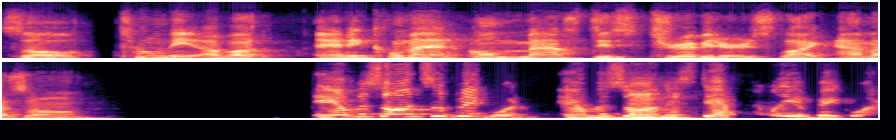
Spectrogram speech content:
So tell me about any comment on mass distributors like Amazon? Amazon's a big one. Amazon is definitely a big one.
